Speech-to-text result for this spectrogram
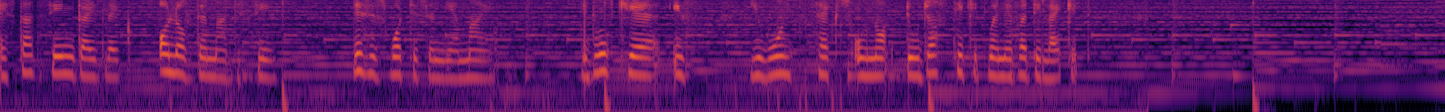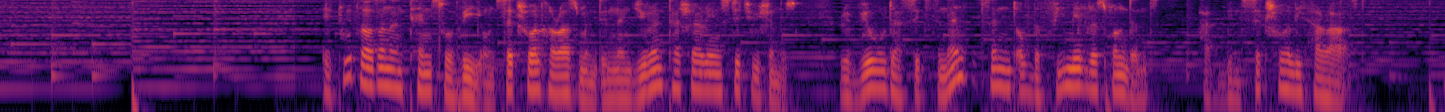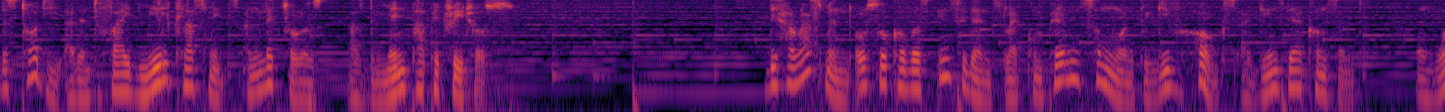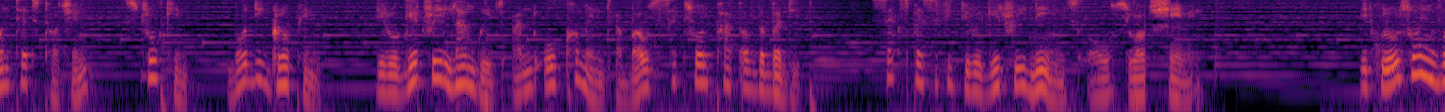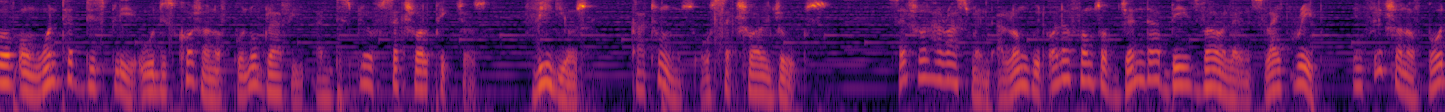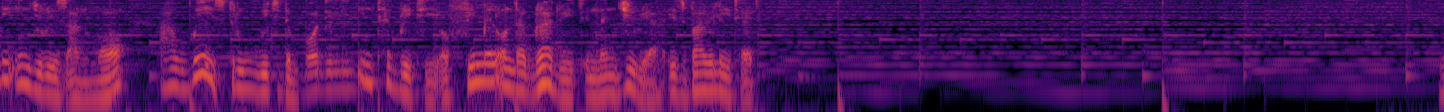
I start seeing guys like all of them are the same. This is what is in their mind. They don't care if you want sex or not, they'll just take it whenever they like it. A 2010 survey on sexual harassment in Nigerian tertiary institutions revealed that 69% of the female respondents had been sexually harassed. The study identified male classmates and lecturers as the main perpetrators. The harassment also covers incidents like compelling someone to give hugs against their consent, unwanted touching, stroking, body groping, derogatory language and or comment about sexual part of the body, sex-specific derogatory names or slut shaming. It could also involve unwanted display or discussion of pornography and display of sexual pictures, videos, cartoons or sexual jokes. Sexual harassment along with other forms of gender-based violence like rape, infliction of body injuries and more are ways through which the bodily integrity of female undergraduates in Nigeria is violated.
